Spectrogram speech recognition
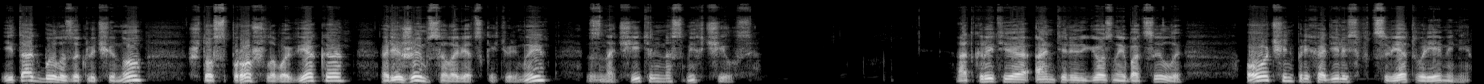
И так было заключено, что с прошлого века режим Соловецкой тюрьмы значительно смягчился. Открытия антирелигиозной бациллы очень приходились в цвет времени.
